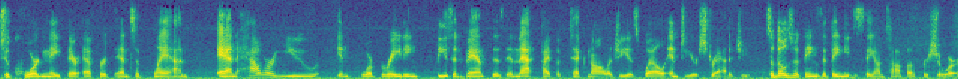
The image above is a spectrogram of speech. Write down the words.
to coordinate their efforts and to plan. And how are you incorporating these advances in that type of technology as well into your strategy. So those are things that they need to stay on top of for sure.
